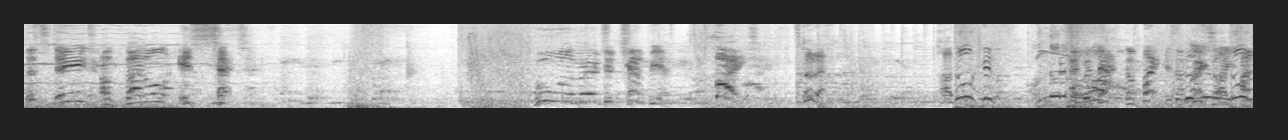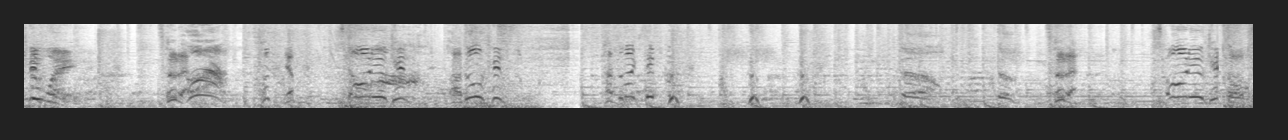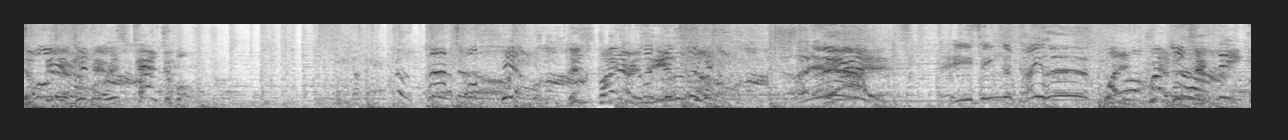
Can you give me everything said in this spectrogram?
The stage of battle is set. Who will emerge a champion? Fight! And with that, the fight is officially underway. Yep. Shoryuken! Hadouken! Tatsumaki Senpu! The fear here is tangible! レイジング台風 What incredible technique!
